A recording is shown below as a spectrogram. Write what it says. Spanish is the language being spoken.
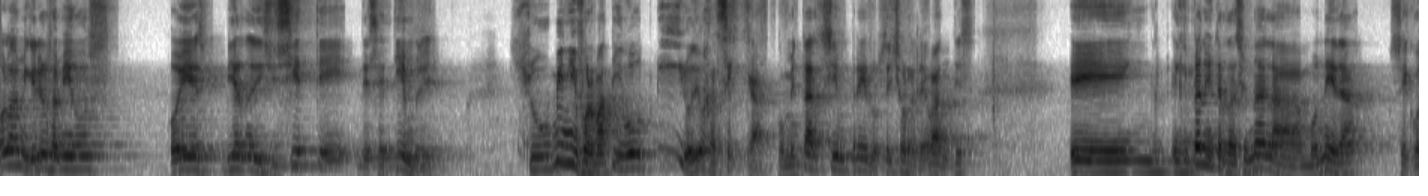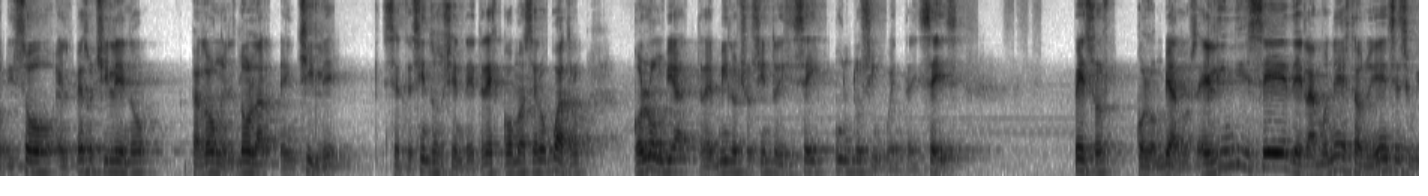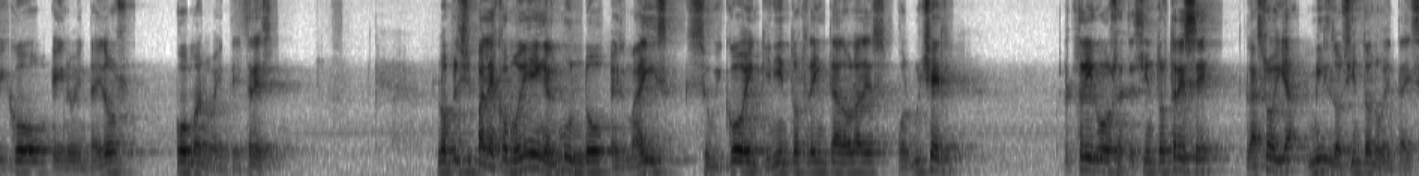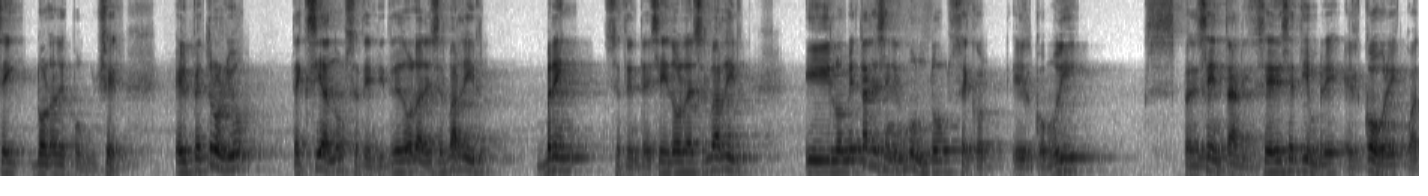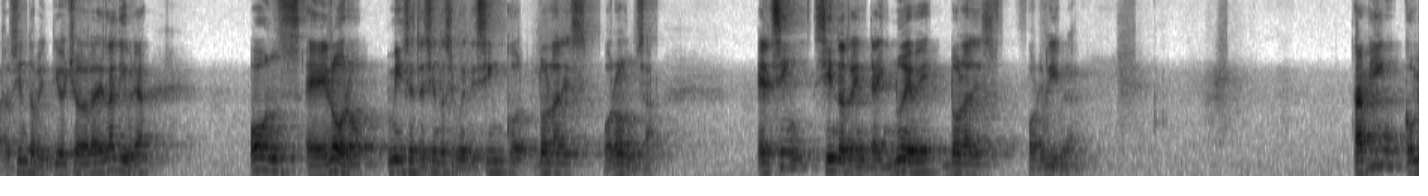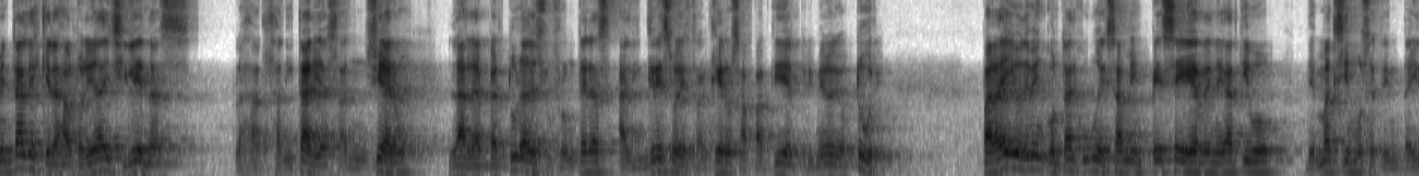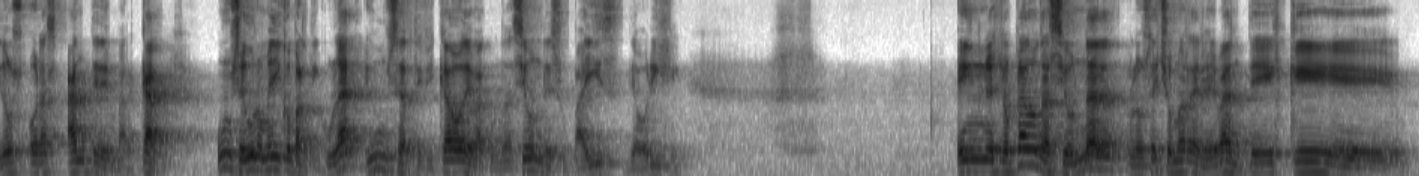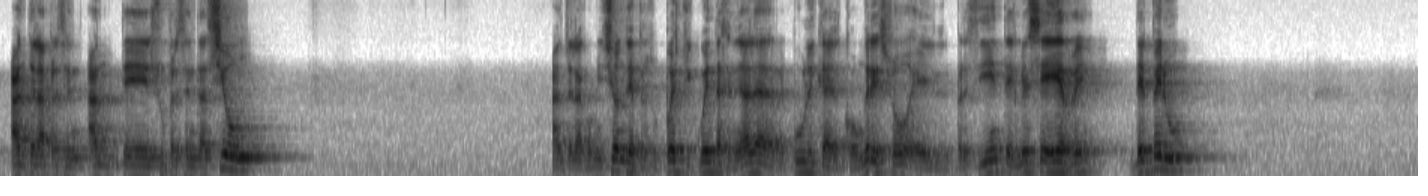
Hola mis queridos amigos, hoy es viernes 17 de septiembre. Su mini informativo, tiro de hoja seca, comentar siempre los hechos relevantes. En, el plano internacional la moneda se cotizó el peso chileno, perdón, el dólar en Chile, 783,04, Colombia 3.816.56 pesos colombianos. El índice de la moneda estadounidense se ubicó en 92 93. Los principales commodities en el mundo, el maíz se ubicó en 530 dólares por buchel, el trigo 713, la soya 1296 dólares por buchel, el petróleo texiano 73 dólares el barril, Bren 76 dólares el barril y los metales en el mundo, el comodí presenta el 16 de septiembre el cobre 428 dólares la libra, el oro, 1.755 dólares por onza. El zinc, 139 dólares por libra. También comentarles que las autoridades chilenas, las sanitarias, anunciaron la reapertura de sus fronteras al ingreso de extranjeros a partir del 1 de octubre. Para ello deben contar con un examen PCR negativo de máximo 72 horas antes de embarcar, un seguro médico particular y un certificado de vacunación de su país de origen. En nuestro plano nacional, los hechos más relevantes es que eh, ante, la su presentación ante la Comisión de Presupuesto y Cuenta General de la República del Congreso, el presidente del BCR del Perú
